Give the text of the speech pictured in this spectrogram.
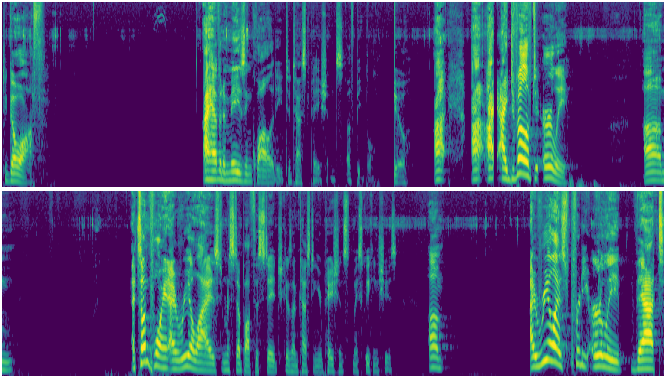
to go off. I have an amazing quality to test patience of people. I, I, I developed it early. Um, at some point, I realized, I'm going to step off this stage because I'm testing your patience with my squeaking shoes. Um, I realized pretty early that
